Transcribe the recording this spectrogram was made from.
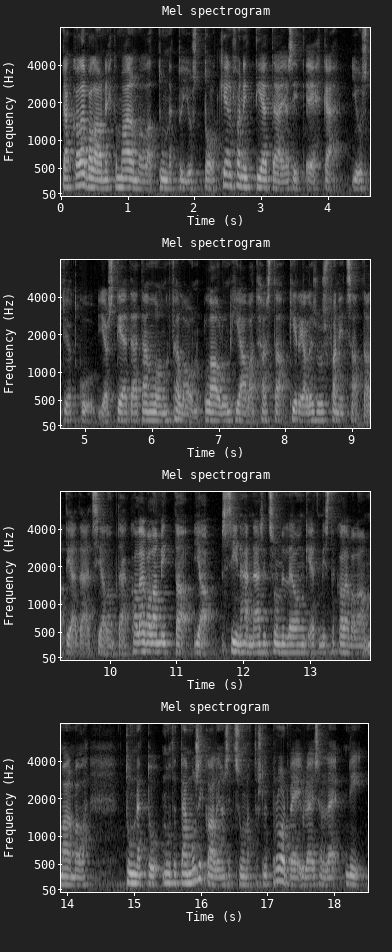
tämä Kalevala on ehkä maailmalla tunnettu just Tolkien fanit tietää ja sitten ehkä just jotkut, jos tietää tämän Longfellown laulun hievathasta kirjallisuusfanit saattaa tietää, että siellä on tämä Kalevala-mitta ja siinähän nämä sitten suunnilleen onkin, että mistä Kalevala on maailmalla tunnettu, mutta tämä musikaali on sitten suunnattu sille Broadway-yleisölle, niin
